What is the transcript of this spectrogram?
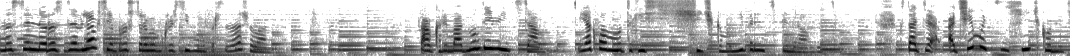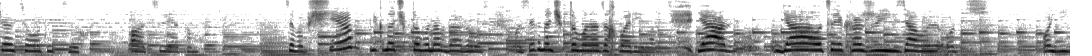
не сильно роздивлявся, я просто робив красивого персонажа, ладно. Так, ребят, ну дивіться, як вам такі щічки? Мені, в принципі, нравляться. Кстати, а чим ці щічки відрізняються от цих? А, цветом. Це взагалі, як начебто вона вдарилась, ось як начебто вона захворіла. Я, я оце якраз і взяв от Ой,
